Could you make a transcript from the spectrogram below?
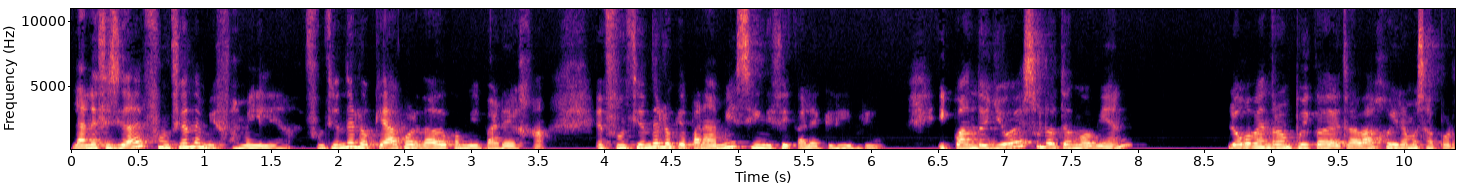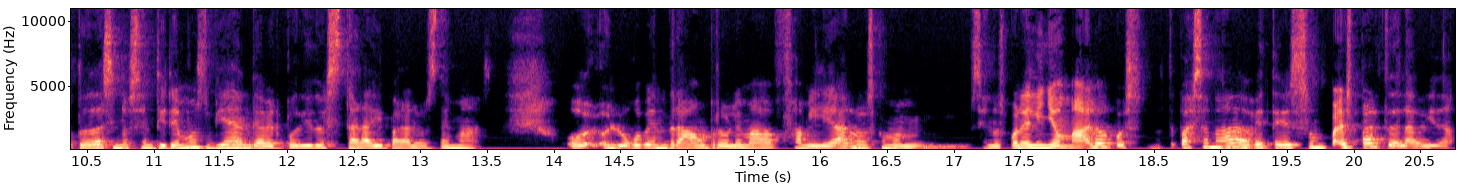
La necesidad en función de mi familia, en función de lo que he acordado con mi pareja, en función de lo que para mí significa el equilibrio. Y cuando yo eso lo tengo bien, Luego vendrá un pico de trabajo, iremos a por todas y nos sentiremos bien de haber podido estar ahí para los demás. O, luego vendrá un problema familiar, ¿no? Es como si nos pone el niño malo, pues no te pasa nada, vete, es, un, es parte de la vida.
